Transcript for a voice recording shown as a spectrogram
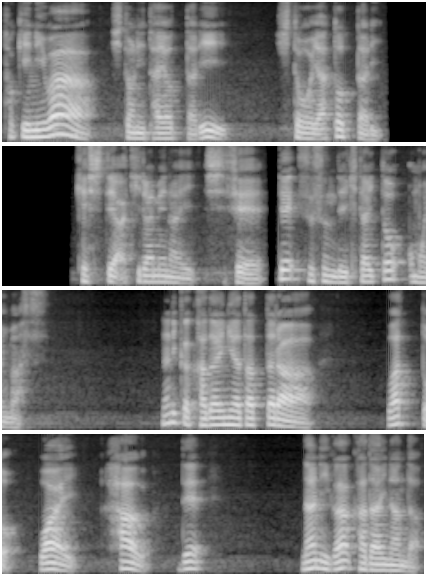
時には人に頼ったり、人を雇ったり、決して諦めない姿勢で進んでいきたいと思います。何か課題に当たったら、what, why, how で何が課題なんだ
